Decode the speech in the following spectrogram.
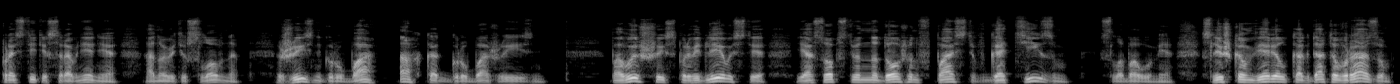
Простите сравнение, оно ведь условно. Жизнь груба, ах, как груба жизнь! По высшей справедливости я, собственно, должен впасть в готизм, слабоумие. Слишком верил когда-то в разум,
